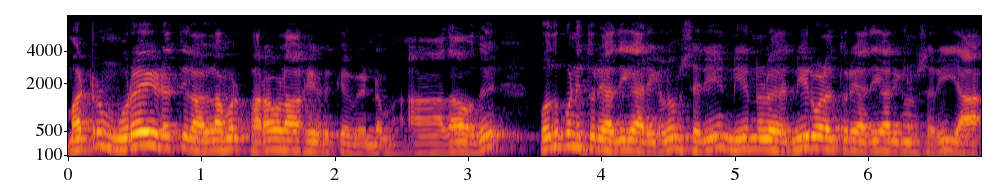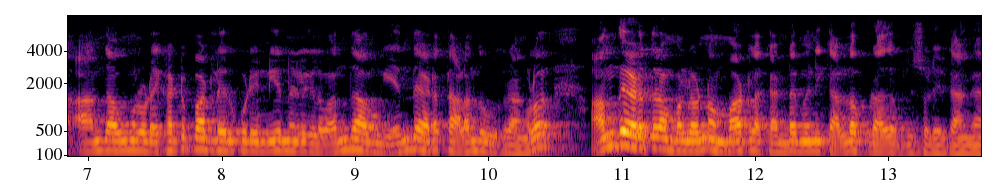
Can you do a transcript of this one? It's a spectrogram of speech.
மற்றும் ஒரே இடத்தில் அல்லாமல் பரவலாக எடுக்க வேண்டும். அதாவது பொதுப்பணித்துறை அதிகாரிகளும் சரி நீர்நில நீர்வளத்துறை அதிகாரிகளும் சரி யா- அந்த அவங்களுடைய கட்டுப்பாட்டில் இருக்கக்கூடிய நீர்நிலைகளை வந்து அவங்க எந்த இடத்த அளந்து கொடுக்குறாங்களோ அந்த இடத்துல மல்லணும் நம்ம மாட்டில் கண்டமேனிக்கு அள்ளக்கூடாது அப்படின்னு சொல்லியிருக்காங்க.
